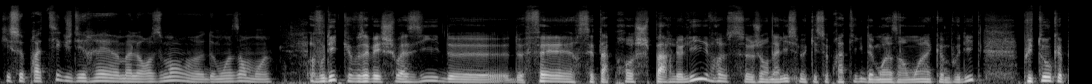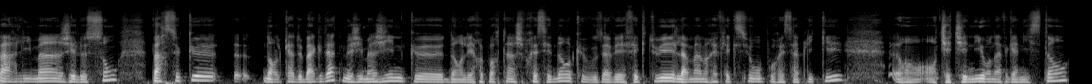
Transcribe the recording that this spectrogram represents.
qui se pratique, je dirais malheureusement, de moins en moins. Vous dites que vous avez choisi de, de faire cette approche par le livre, ce journalisme qui se pratique de moins en moins, comme vous dites, plutôt que par l'image et le son, parce que dans le cas de Bagdad, mais j'imagine que dans les reportages précédents que vous avez effectués, la même réflexion pourrait s'appliquer en, Tchétchénie en Afghanistan.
